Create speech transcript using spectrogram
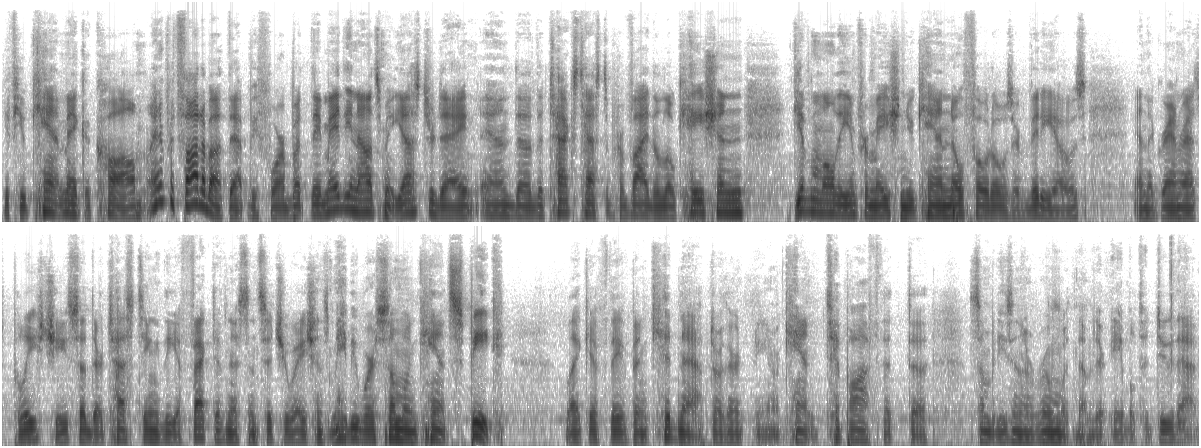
if you can't make a call. I never thought about that before, but they made the announcement yesterday, and uh, the text has to provide the location, give them all the information you can, no photos or videos and the Grand Rapids police chief said they're testing the effectiveness in situations maybe where someone can't speak, like if they've been kidnapped or they you know can't tip off that uh, somebody's in a room with them. They're able to do that.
